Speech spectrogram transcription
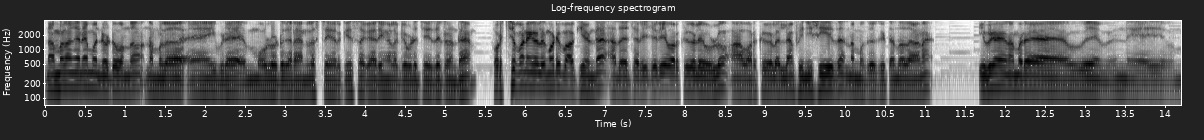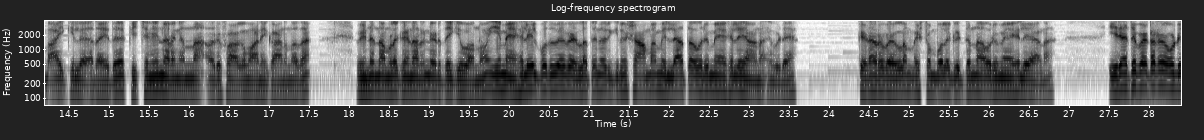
നമ്മളങ്ങനെ മുന്നോട്ട് വന്നു. നമ്മൾ ഇവിടെ മുകളിലോട്ട് കയറാനുള്ള സ്റ്റെയർ കേസ് കാര്യങ്ങളൊക്കെ ഇവിടെ ചെയ്തിട്ടുണ്ട്. കുറച്ച് പണികളും കൂടി ബാക്കിയുണ്ട്. അത് ചെറിയ ചെറിയ വർക്കുകളേ ഉള്ളൂ. ആ വർക്കുകളെല്ലാം ഫിനിഷ് ചെയ്ത് നമുക്ക് കിട്ടുന്നതാണ്. ഇവിടെ നമ്മുടെ ബൈക്കിൽ അതായത് കിച്ചണിൽ നിന്ന് ഇറങ്ങുന്ന ഒരു ഭാഗമാണ് ഈ കാണുന്നത്. വീണ്ടും നമ്മൾ കിണറിന്റെ അടുത്തേക്ക് വന്നു. ഈ മേഖലയിൽ പൊതുവേ വെള്ളത്തിന് ഒരിക്കലും ക്ഷാമമില്ലാത്ത ഒരു മേഖലയാണ് ഇവിടെ. കിണർ വെള്ളം ഇഷ്ടംപോലെ കിട്ടുന്ന ഒരു മേഖലയാണ്. ഈരാറ്റുപേട്ട റോഡ്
